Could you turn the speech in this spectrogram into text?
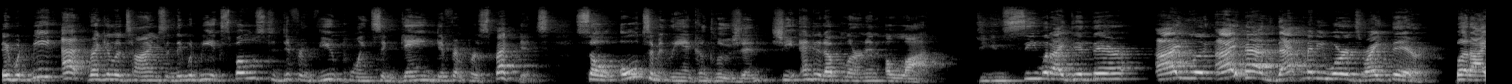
They would meet at regular times and they would be exposed to different viewpoints and gain different perspectives. So ultimately, in conclusion, she ended up learning a lot. Do you see what I did there? I look, I have that many words right there, but I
